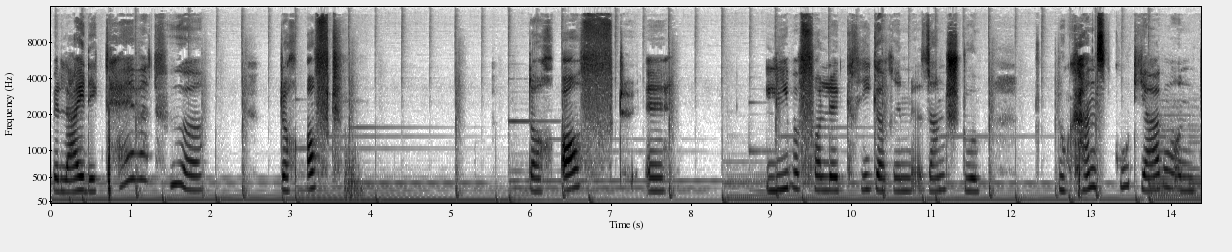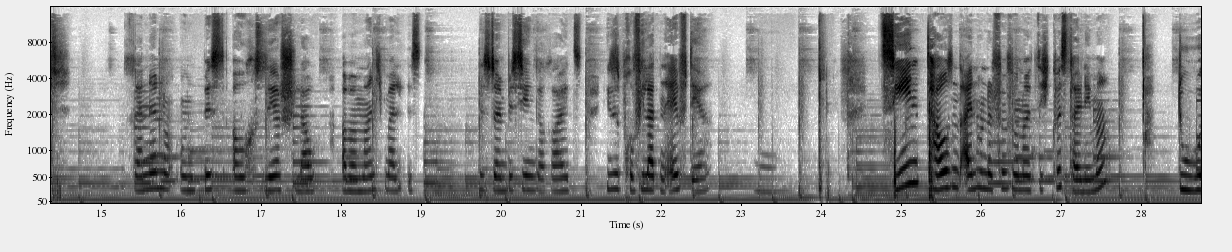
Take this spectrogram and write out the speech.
beleidigt. Hä, was für? Doch oft. Doch oft. Äh, liebevolle Kriegerin Sandsturm. Du kannst gut jagen und rennen und bist auch sehr schlau, aber manchmal ist, bist du ein bisschen gereizt. Dieses Profil hat ein 11 der 10.195 Quiz-Teilnehmer. Du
